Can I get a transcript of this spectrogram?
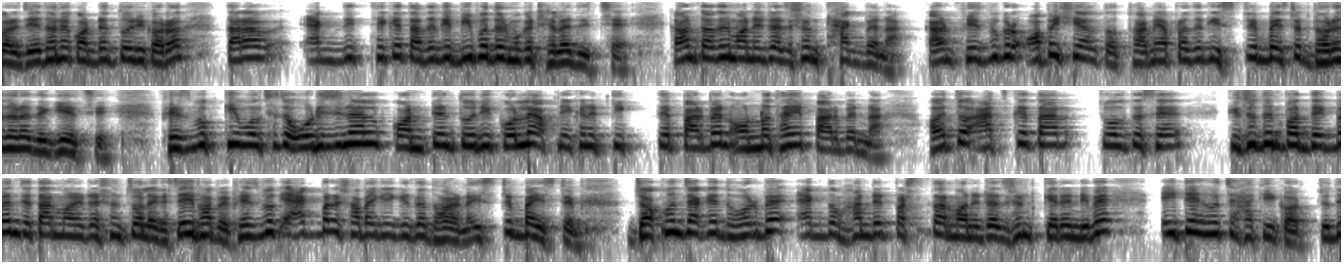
করে, যে এই ধরনের কন্টেন্ট তৈরি করো, তারা একদিক থেকে তাদেরকে বিপদের মুখে ঠেলে দিচ্ছে। কারণ তাদের মনিটাইজেশন থাকবে না। কারণ ফেসবুকের অফিসিয়াল তথ্য, আমি আপনাদেরকে স্টেপ বাই স্টেপ ধরে ধরে দেখিয়েছি। ফেসবুক কি বলছে যে অরিজিনাল কন্টেন্ট তৈরি করলে আপনি এখানে টিকতে পারবেন, অন্যথায় পারবেন না। হয়তো আজকে তার চলতেছে কিছুদিন পর দেখবেন যে তার মনিটেশন চলে গেছে। এইভাবে ফেসবুক একবারে সবাইকে কিন্তু ধরে না স্টেপ বাই স্টেপ যখন যাকে ধরবে, একদম হান্ড্রেড পার্সেন্ট তার মনিটাইজেশন কেড়ে নিবে। এইটাই হচ্ছে হাকিকত। যদি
